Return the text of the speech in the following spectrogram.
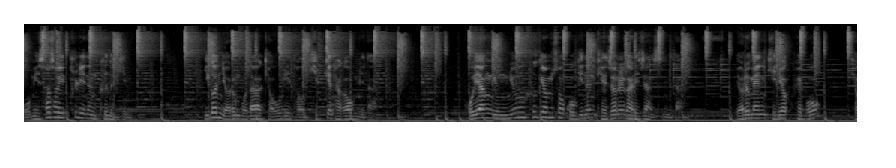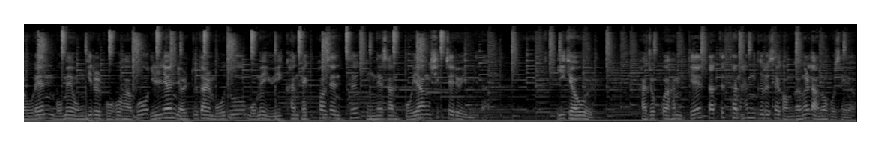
몸이 서서히 풀리는 그 느낌. 이건 여름보다 겨울이 더 깊게 다가옵니다. 보양 육류 흑염소 고기는 계절을 가리지 않습니다. 여름엔 기력 회복, 겨울엔 몸의 온기를 보호하고 1년 12달 모두 몸에 유익한 100% 국내산 보양 식재료입니다. 이 겨울 가족과 함께 따뜻한 한 그릇의 건강을 나눠보세요.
